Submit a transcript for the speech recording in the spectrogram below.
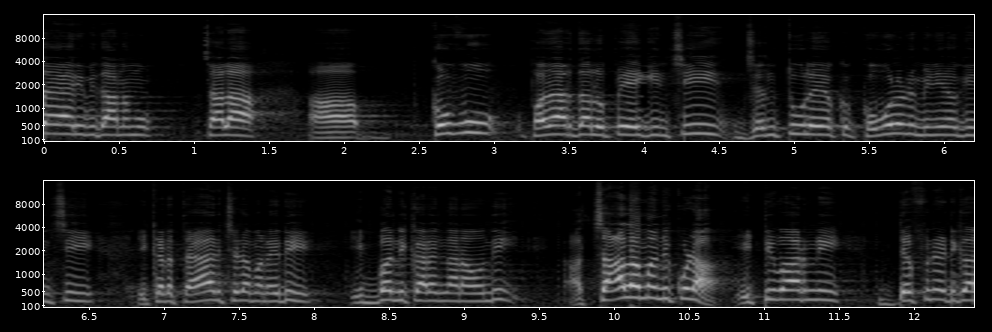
తయారీ విధానము చాలా కొవ్వు పదార్థాలు ఉపయోగించి జంతువుల యొక్క కొవ్వులను వినియోగించి ఇక్కడ తయారు చేయడం అనేది ఇబ్బందికరంగానే ఉంది. చాలామంది చాలా మంది కూడా ఇటీవారిని డెఫినెట్గా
